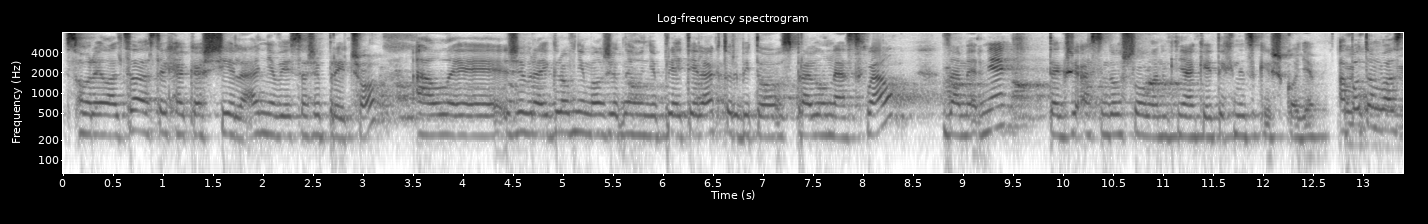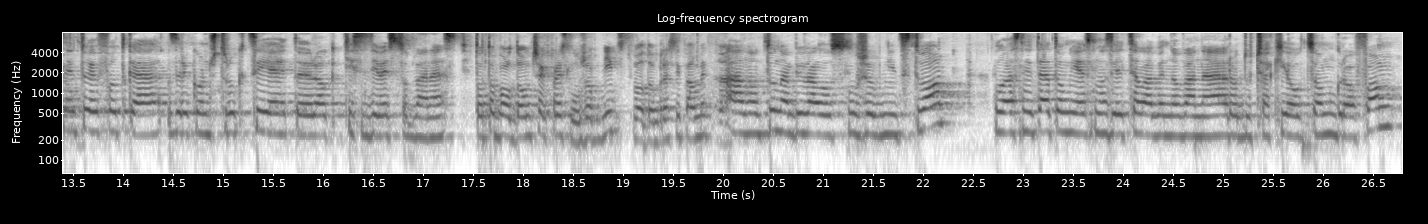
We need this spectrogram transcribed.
zhorela celá strecha kaštieľa, nevie sa, že prečo, ale že vraj Grov nemal žiadneho nepriateľa, ktorý by to spravil na schvál, zamerne, takže asi došlo len k nejakej technickej škode. A potom vlastne tu je fotka z rekonštrukcie, to je rok 1912. Toto bol domček pre služobníctvo, dobre si pamätám? Áno, tu nabývalo služobníctvo. Vlastne táto miestnosť je celá venovaná rodu Čakijovcom, grofom.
